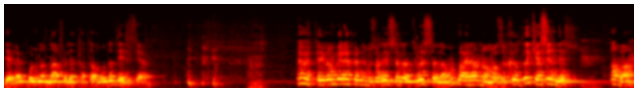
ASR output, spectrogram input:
demek. Bunun nafile tatavu da deriz yani. Evet, Peygamber Efendimiz Aleyhisselatü Vesselam'ın bayram namazı kıldığı kesindir. Ama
